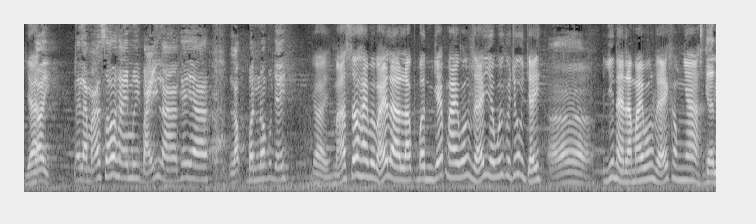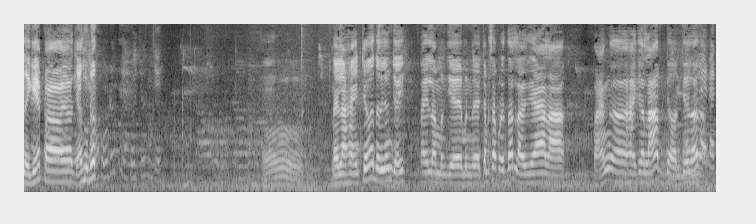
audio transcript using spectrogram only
Dạ. Rồi, đây là mã số 27 là cái à, lọc bình đó cô chị. rồi mã số 27 là lộc bình ghép mai quán rễ nha quý cô chú anh chị À, dưới này là mai quán rễ không nha trên này ghép uh, giả thủ đức. thủ đức nha cô chú anh chị Ừ. Này là hàng chứa cho anh chị. Đây là mình về mình à, chăm sóc để Tết là ra là khoảng uh, hai cây lá mình chơi Tết.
